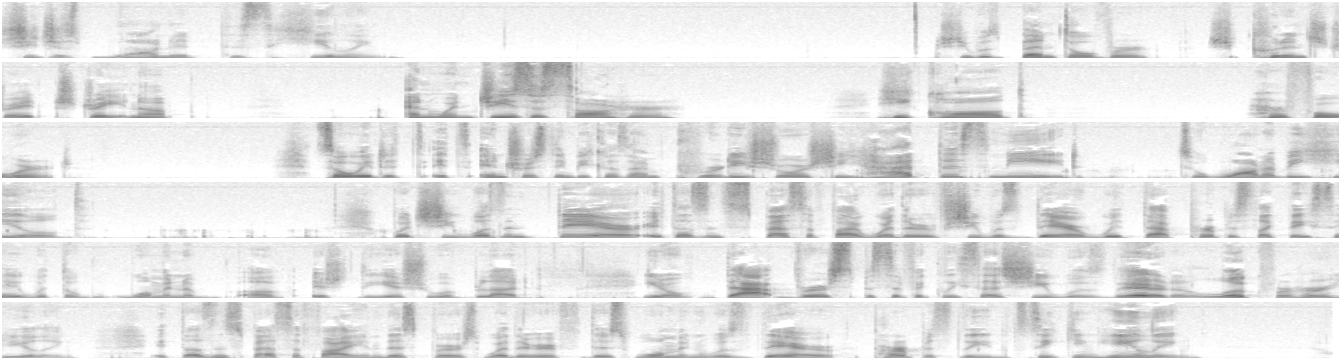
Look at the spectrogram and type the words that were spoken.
She just wanted this healing. She was bent over, she couldn't straight, straighten up. And when Jesus saw her, he called her forward. So it, it's it's interesting because I'm pretty sure she had this need to want to be healed, but she wasn't there. It doesn't specify whether if she was there with that purpose, like they say with the woman of, of ish, the issue of blood. You know, that verse specifically says she was there to look for her healing. It doesn't specify in this verse whether if this woman was there purposely seeking healing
